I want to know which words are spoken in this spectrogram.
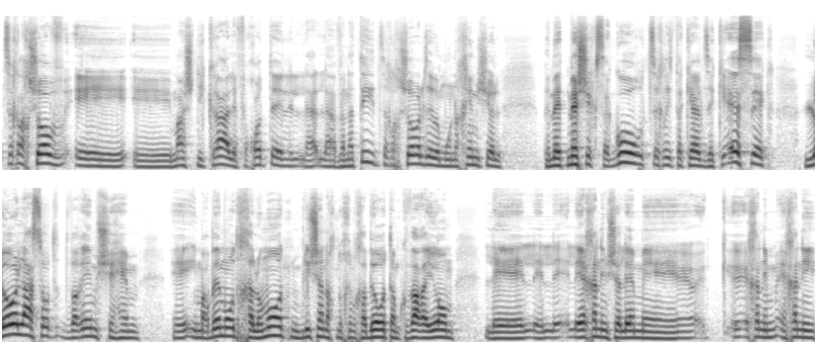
צריך לחשוב, uh, uh, מה שנקרא, לפחות להבנתי, צריך לחשוב על זה במונחים של באמת משק סגור, צריך להסתכל על זה כעסק, לא לעשות דברים שהם עם הרבה מאוד חלומות, מבלי שאנחנו יכולים לחבר אותם כבר היום לאיך אני משלם, איך אני, איך אני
